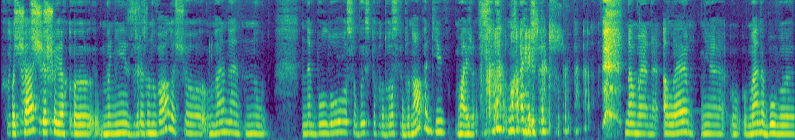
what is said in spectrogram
Хоча, Хоча ще що я е, мені зрезонувало, що в мене ну. Не було особистого досвіду нападів, майже майже на мене, але е, в мене був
